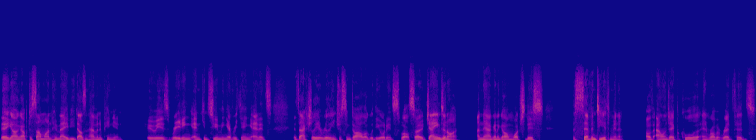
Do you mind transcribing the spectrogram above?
they're going up to someone who maybe doesn't have an opinion who is reading and consuming everything and it's it's actually a really interesting dialogue with the audience as well so james and i are now going to go and watch this the 70th minute of alan j. Pakula and robert redford's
